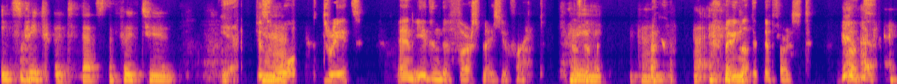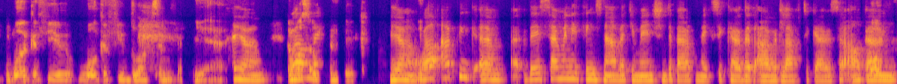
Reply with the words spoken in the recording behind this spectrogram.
eat Hmm. street food. That's the food to yeah, Just Yeah. walk the street and eat in the first place you find. That's the really. Okay. Okay. Maybe not in the first, but Okay. walk a few walk a few blocks and yeah, Yeah. the Well, most authentic. Yeah, well, I think um, uh, there's so many things now that you mentioned about Mexico that I would love to go. So I'll go Oh, and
